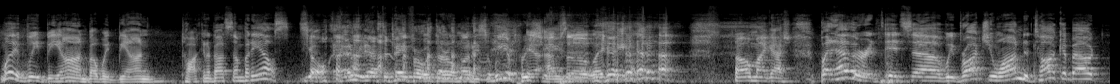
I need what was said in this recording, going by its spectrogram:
well, we'd be on, but we'd be on talking about somebody else. So So, and we'd have to pay for it with our own money. So we appreciate Yeah, absolutely. oh my gosh! But Heather, it's uh, we brought you on to talk about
